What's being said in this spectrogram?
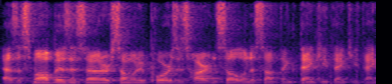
As a small business owner, someone who pours his heart and soul into something, thank you, thank you, thank you.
